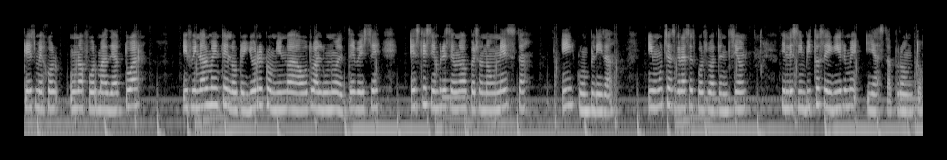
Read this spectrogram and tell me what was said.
que es mejor una forma de actuar. Y finalmente lo que yo recomiendo a otro alumno de TBC es que siempre sea una persona honesta y cumplida y muchas gracias por su atención y les invito a seguirme y hasta pronto.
